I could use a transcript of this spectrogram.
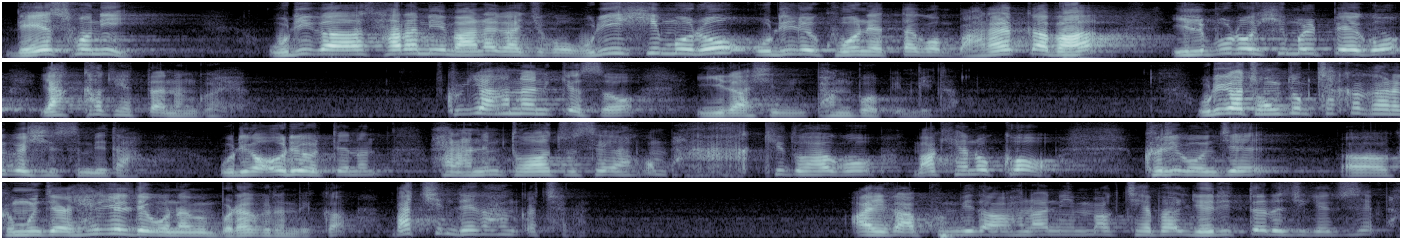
내 손이 우리가 사람이 많아가지고 우리 힘으로 우리를 구원했다고 말할까봐 일부러 힘을 빼고 약하게 했다는 거예요. 그게 하나님께서 일하신 방법입니다. 우리가 종종 착각하는 것이 있습니다. 우리가 어려울 때는 하나님 도와주세요 하고 막 기도하고 막 해놓고 그리고 이제 어, 그 문제가 해결되고 나면 뭐라 그럽니까? 마치 내가 한 것처럼 아이가 아픕니다. 하나님 막 제발 열이 떨어지게 해주세요. 막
